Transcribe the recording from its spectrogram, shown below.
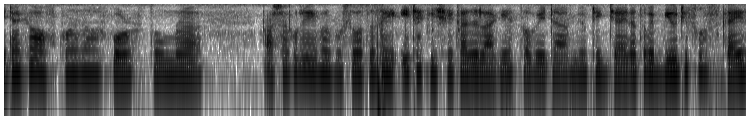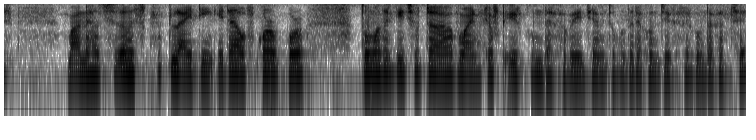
এটাকে অফ করে দেওয়ার পর তোমরা আশা করি এবার বুঝতে পারতেছো এটা কিসের কাজে লাগে, তবে এটা আমিও ঠিক জানি না। তবে বিউটিফুল স্কাইজ মানে হচ্ছে স্মুথ লাইটিং এটা অফ করার পর তোমাদের কিছুটা মাইনক্রাফট এরকম দেখাবে যে আমি তোমাদের এখন যেখানে এরকম দেখাচ্ছে।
